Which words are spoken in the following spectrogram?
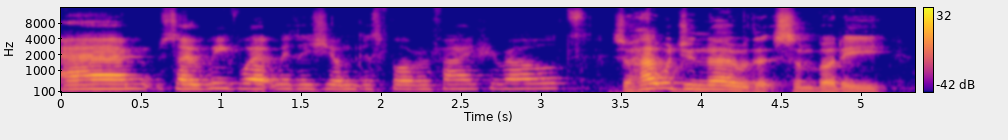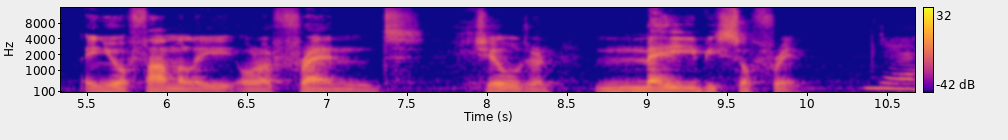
Um, so we've worked with as young as four and five year olds. So how would you know that somebody in your family or a friend, children, may be suffering? Yeah,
